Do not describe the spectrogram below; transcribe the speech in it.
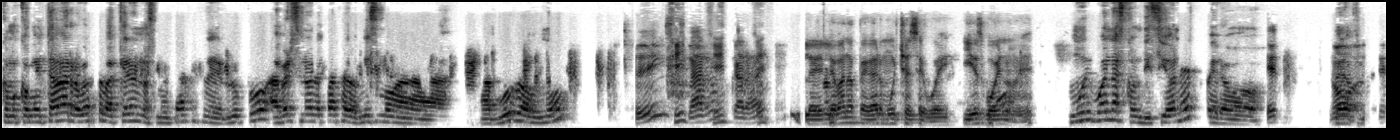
como comentaba Roberto Vaquero en los mensajes en el grupo, a ver si no le pasa lo mismo a, a Burrow, ¿no? Sí, sí claro, caray. Le, van a pegar mucho a ese güey, y es bueno, ¿eh? Muy buenas condiciones, pero... Eh, no, eh,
